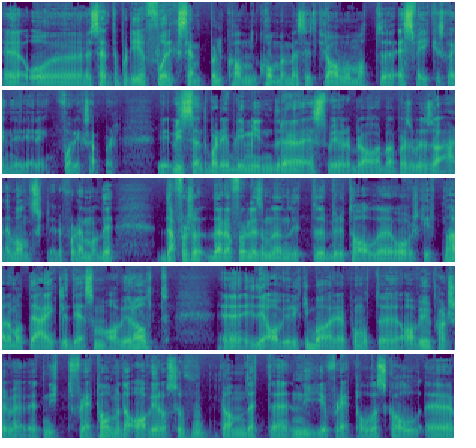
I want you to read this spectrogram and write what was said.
eh, og Senterpartiet f.eks. kan komme med sitt krav om at eh, SV ikke skal inn i regjering. Eksempel. Hvis Senterpartiet blir mindre, SV gjør det bra, Arbeiderpartiet så er det vanskeligere for dem. Det, så, det er derfor liksom den litt brutale overskriften her om at det er egentlig det som avgjør alt. Eh, Det avgjør ikke bare på en måte, avgjør kanskje et nytt flertall, men det avgjør også hvordan dette nye flertallet skal eh,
